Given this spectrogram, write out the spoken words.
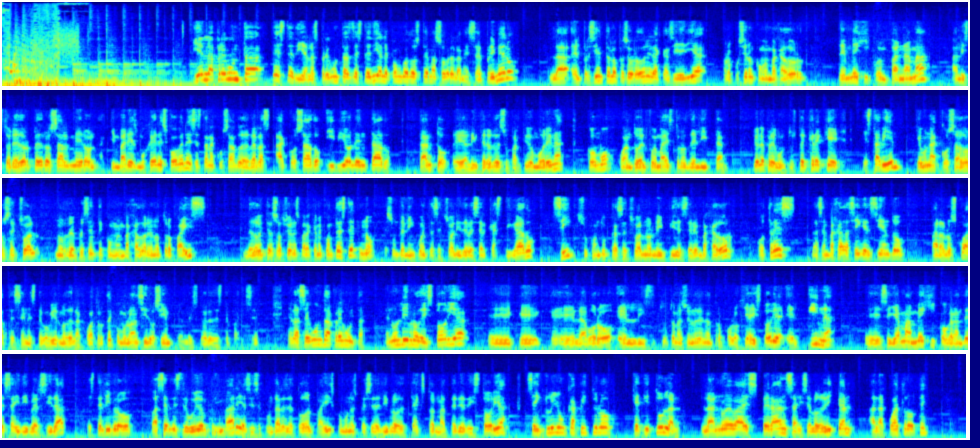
Y en la pregunta de este día, las preguntas de este día, le pongo dos temas sobre la mesa. El primero, el presidente López Obrador y la Cancillería propusieron como embajador de México en Panamá al historiador Pedro Salmerón, a quien varias mujeres jóvenes están acusando de haberlas acosado y violentado, tanto eh, al interior de su partido Morena como cuando él fue maestro del ITAM. Yo le pregunto, ¿usted cree que está bien que un acosador sexual nos represente como embajador en otro país? Le doy tres opciones para que me conteste. No, es un delincuente sexual y debe ser castigado. Sí, su conducta sexual no le impide ser embajador. O tres, las embajadas siguen siendo para los cuates en este gobierno de la 4T, como lo han sido siempre en la historia de este país. ¿eh? En la segunda pregunta, en un libro de historia eh, que, elaboró el Instituto Nacional de Antropología e Historia, el INA, eh, se llama México, Grandeza y Diversidad. Este libro va a ser distribuido en primarias y secundarias de todo el país como una especie de libro de texto en materia de historia. Se incluye un capítulo que titulan La Nueva Esperanza y se lo dedican a la 4T.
